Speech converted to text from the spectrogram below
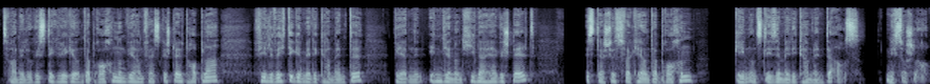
Zwar waren die Logistikwege unterbrochen und wir haben festgestellt, hoppla, viele wichtige Medikamente werden in Indien und China hergestellt. Ist der Schiffsverkehr unterbrochen, gehen uns diese Medikamente aus. Nicht so schlau.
